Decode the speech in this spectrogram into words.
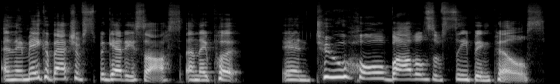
And they make a batch of spaghetti sauce, and they put in two whole bottles of sleeping pills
